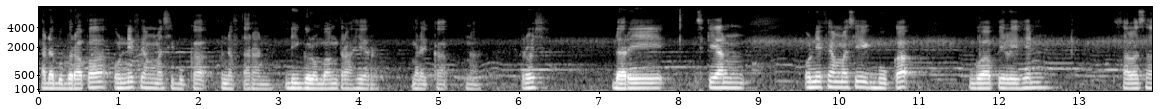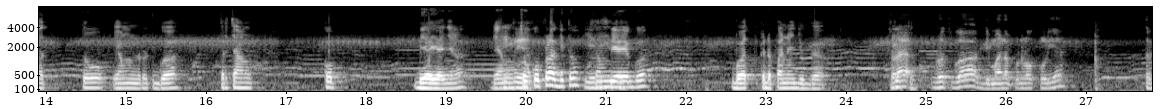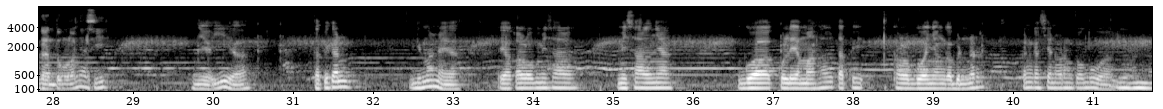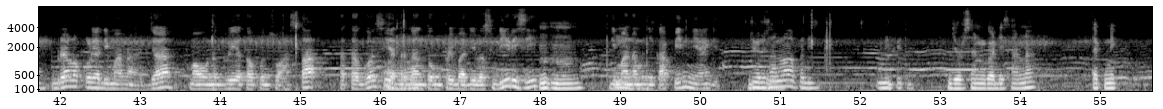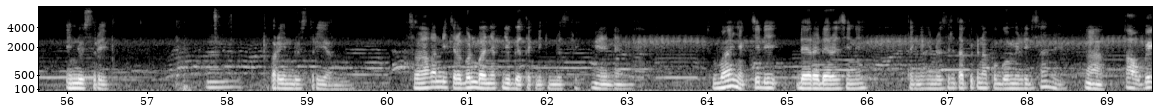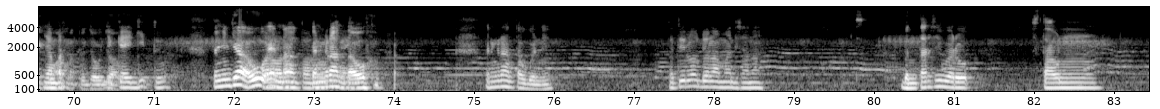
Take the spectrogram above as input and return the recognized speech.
ada beberapa univ yang masih buka pendaftaran di gelombang terakhir mereka. Nah, terus dari sekian univ yang masih buka, gua pilihin salah satu yang menurut gua tercangkup biayanya lah, yang Gitu ya? cukup lah gitu Iya, di sama biaya gua buat ke depannya juga. Soalnya menurut gua di mana pun lo kuliah tergantung lo nya sih. Ya iya. Tapi kan gimana ya? Ya kalau misal misalnya gua kuliah mahal tapi kalau guanya nggak bener kan kasihan orang tua gua. Iya benar. Sebenarnya lo kuliah di mana aja, mau negeri ataupun swasta, kata gue sih ya tergantung pribadi lo sendiri sih, Mm-mm. gimana menyikapinnya gitu. Jurusan lo apa di univ itu? Jurusan gua di sana teknik industri. Hmm. perindustrian soalnya kan di Cilegon banyak juga teknik industri Medan. banyak sih di daerah-daerah sini teknik industri tapi kenapa gue milih di sana ya? Nah, Tahu bego Yang amat tuh ya jauh-jauh. kayak gitu. pengen jauh Orang-orang enak Toronto pengen ngerantau gitu. pengen ngerantau gue nih Berarti lo udah lama di sana? bentar sih baru setahun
